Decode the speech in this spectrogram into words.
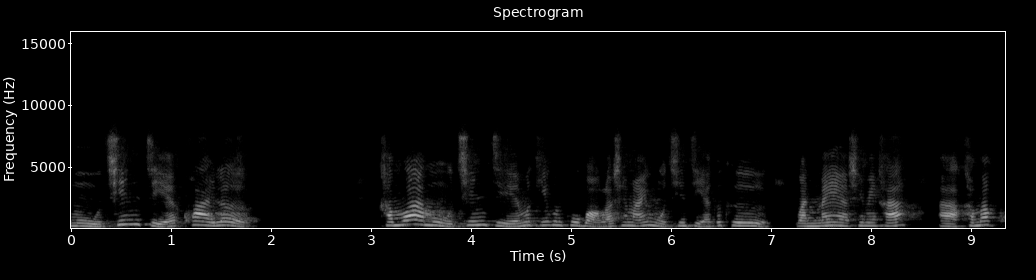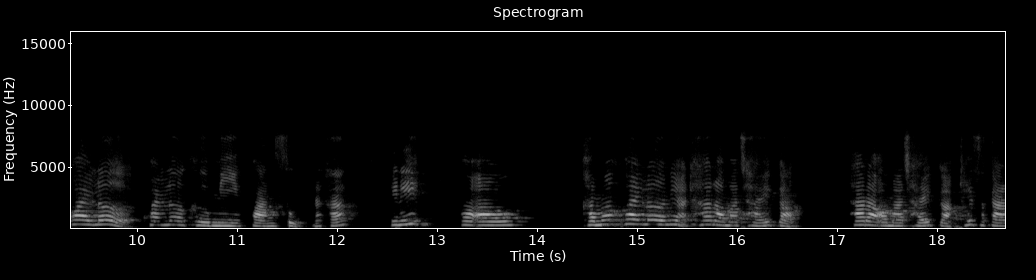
หมู่ชินเจี๋ยควายเลอคำว่าหมู่ชินเจี๋ยเมื่อกี้คุณครูบอกแล้วใช่ไหมหมู่ชินเจี๋ยก็คือ วันแม่ใช่ไหมคะอ่า คำว่าควายเลอควายเลอคือมีความสุขนะคะ ทีนี้พอเอาคำว่าควายเลอเนี่ยถ้าเรามาใช้กับ ถ้าเราเอามาใช้กับเทศกาล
